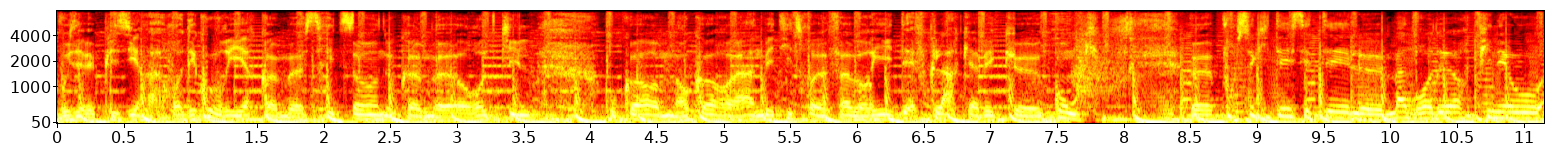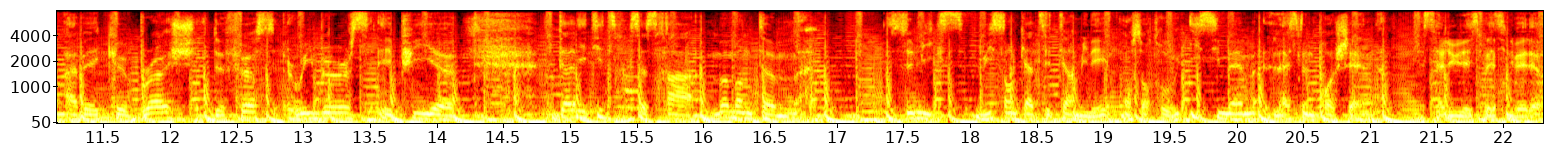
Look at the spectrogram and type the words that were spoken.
vous avez plaisir à redécouvrir, comme Street Sound ou comme euh, Roadkill, ou encore un de mes titres favoris, Def Clark avec euh, Conk. Euh, pour se quitter, c'était le Mad Brother Pineo avec Brush, The First Rebirth. Et puis, euh, dernier titre, ça sera Momentum. The Mix 804, c'est terminé. On se retrouve ici même la semaine prochaine. Salut les Space Invaders.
